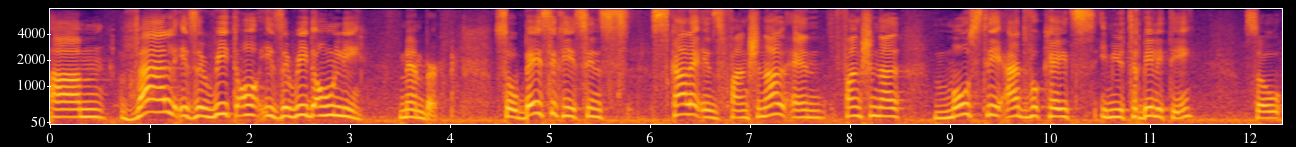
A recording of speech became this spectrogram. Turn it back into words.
Um, val is a read, is a read-only member. So basically, since Scala is functional, and functional mostly advocates immutability. So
